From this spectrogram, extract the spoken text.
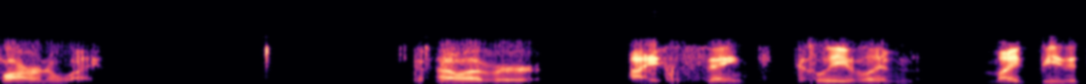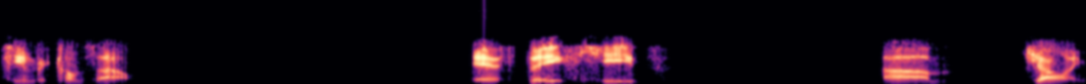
Far and away. However, I think Cleveland might be the team that comes out. If they keep um, gelling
